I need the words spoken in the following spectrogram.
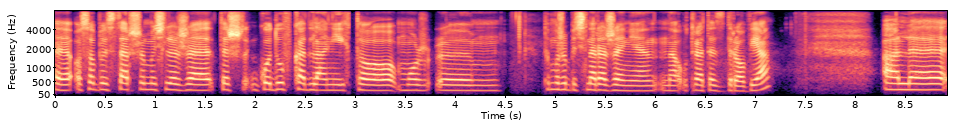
E, osoby starsze myślę, że też głodówka dla nich to, moż, ym, to może być narażenie na utratę zdrowia. Ale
